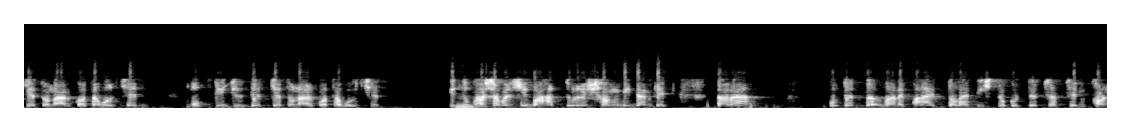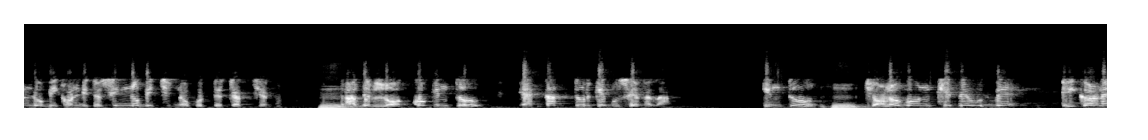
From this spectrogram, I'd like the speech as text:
চেতনার কথা বলছেন মুক্তিযুদ্ধের চেতনার কথা বলছেন। কিন্তু। পাশাপাশি বাহাত্তরের সংবিধানকে তারা উটের মানে পায়ের তলায় পিষ্ট করতে চাচ্ছেন খণ্ড বিখণ্ডিত ছিন্ন বিচ্ছিন্ন করতে চাচ্ছেন। তাদের লক্ষ্য কিন্তু একাত্তরকে মুছে ফেলা। কিন্তু জনগণ খেপে উঠবে এই কারণে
